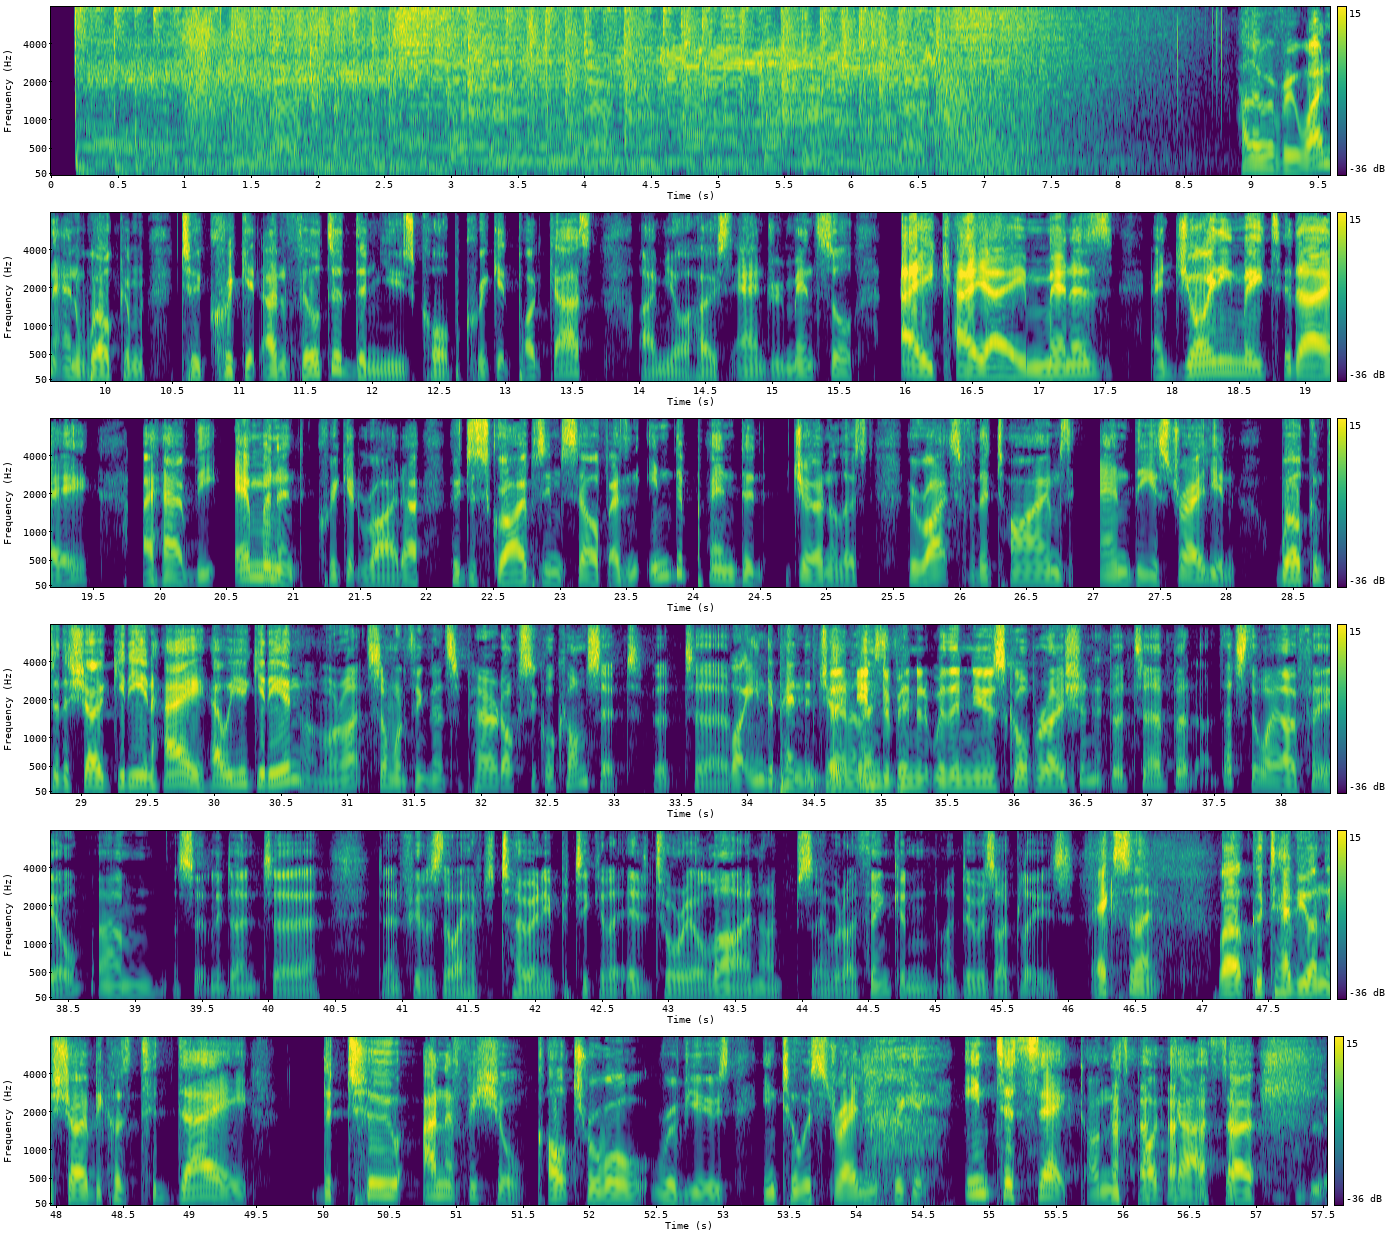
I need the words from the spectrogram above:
Hello, everyone, and welcome to Cricket Unfiltered, the News Corp cricket podcast. I'm your host, Andrew Menczel, aka Menners, and joining me today, I have the eminent cricket writer who describes himself as an independent journalist who writes for The Times and The Australian. Welcome to the show, Gideon Haigh. How are you, Gideon? I'm all right. Some would think that's a paradoxical concept, but uh, what independent journalist? Independent within News Corporation, but uh, but that's the way I feel. Um, I certainly don't uh, don't feel as though I have to toe any particular editorial line. I say what I think, and I do as I please. Excellent. Well, good to have you on the show because today the two unofficial cultural reviews into Australian cricket intersect on this podcast. So,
